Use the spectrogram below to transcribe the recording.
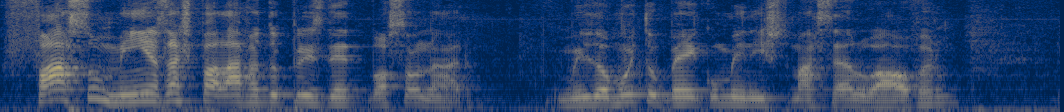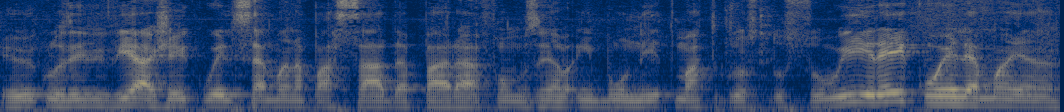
faço minhas as palavras do presidente Bolsonaro. Me dou muito bem com o ministro Marcelo Álvaro. Eu, inclusive, viajei com ele semana passada para. Fomos em Bonito, Mato Grosso do Sul. Irei com ele amanhã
